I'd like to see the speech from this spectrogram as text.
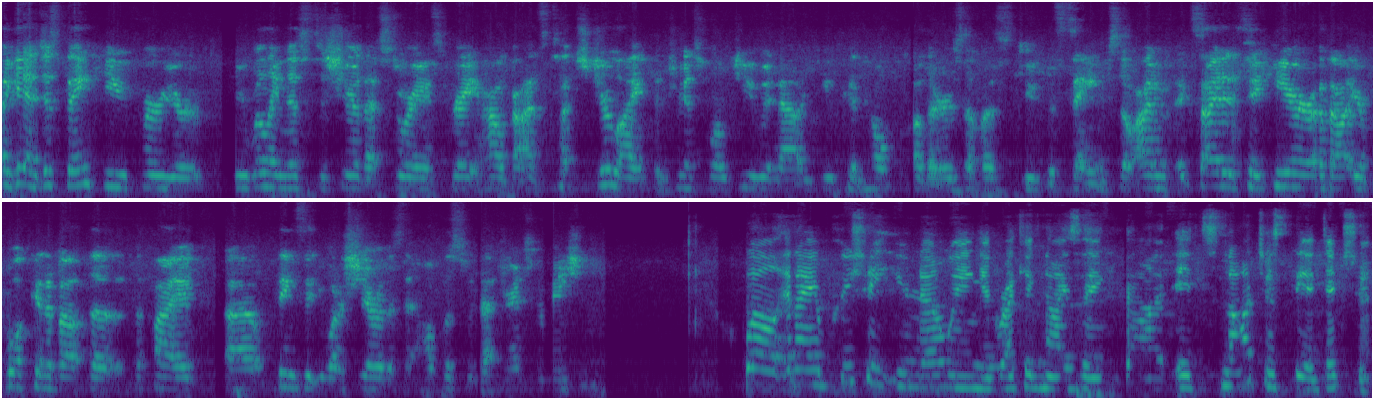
again, just thank you for your your willingness to share that story. is great how God's touched your life and transformed you, and now you can help others of us do the same. So I'm excited to hear about your book and about the the five uh, things that you want to share with us that help us with that transformation. Well, and I appreciate you knowing and recognizing that it's not just the addiction,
